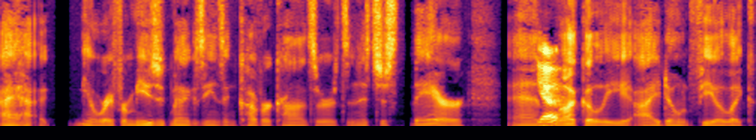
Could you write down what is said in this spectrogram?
I you know write for music magazines and cover concerts, and it's just there. And Yep. luckily, I don't feel like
